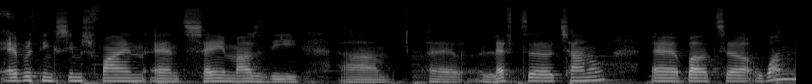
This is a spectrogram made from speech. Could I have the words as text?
everything seems fine and same as the um, uh, left uh, channel. Uh, but one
